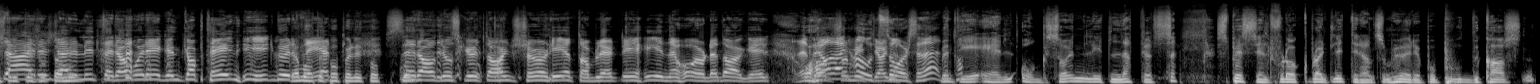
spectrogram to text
Kjære, kjære lyttere, vår egen kaptein i Jeg måtte ignorert poppe litt popcorn. radioskuta han sjøl etablert i hine hårde dager. det er bra annet. outsourcer det. Men det er også en liten lettelse. Spesielt for dere blant lytterne som hører på podkasten,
